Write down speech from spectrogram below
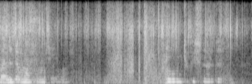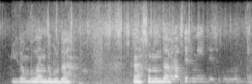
Bende de mushroom şeyi Oğlum çıkış nerede? Midem bulandı burada. Heh sonunda. Karakterin midesi bulunurken.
